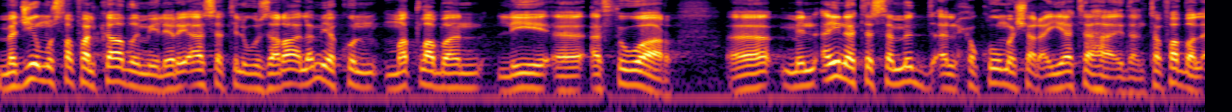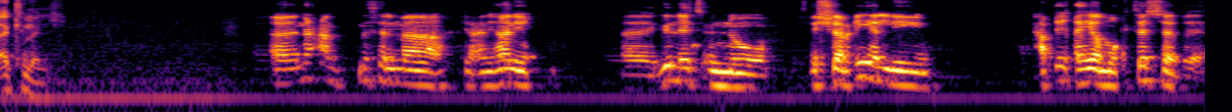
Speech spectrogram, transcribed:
مجيء مصطفى الكاظمي لرئاسة الوزراء لم يكن مطلبا للثوار. آه، من أين تستمد الحكومة شرعيتها إذا؟ تفضل أكمل. آه، نعم مثل ما يعني أنا قلت أنه الشرعية اللي حقيقة هي مكتسبة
